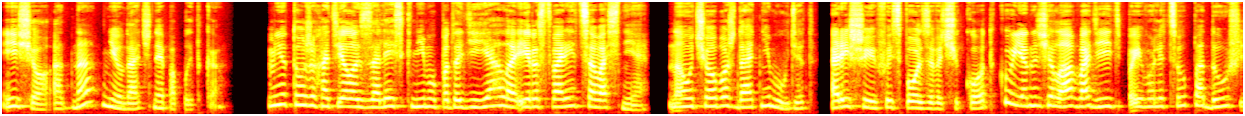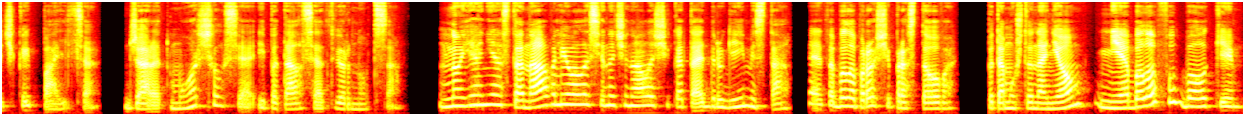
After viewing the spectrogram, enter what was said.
Еще одна неудачная попытка. Мне тоже хотелось залезть к нему под одеяло и раствориться во сне, но учеба ждать не будет. Решив использовать щекотку, я начала водить по его лицу подушечкой пальца. Джаред морщился и пытался отвернуться. Но я не останавливалась и начинала щекотать другие места. Это было проще простого, потому что на нем не было футболки.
